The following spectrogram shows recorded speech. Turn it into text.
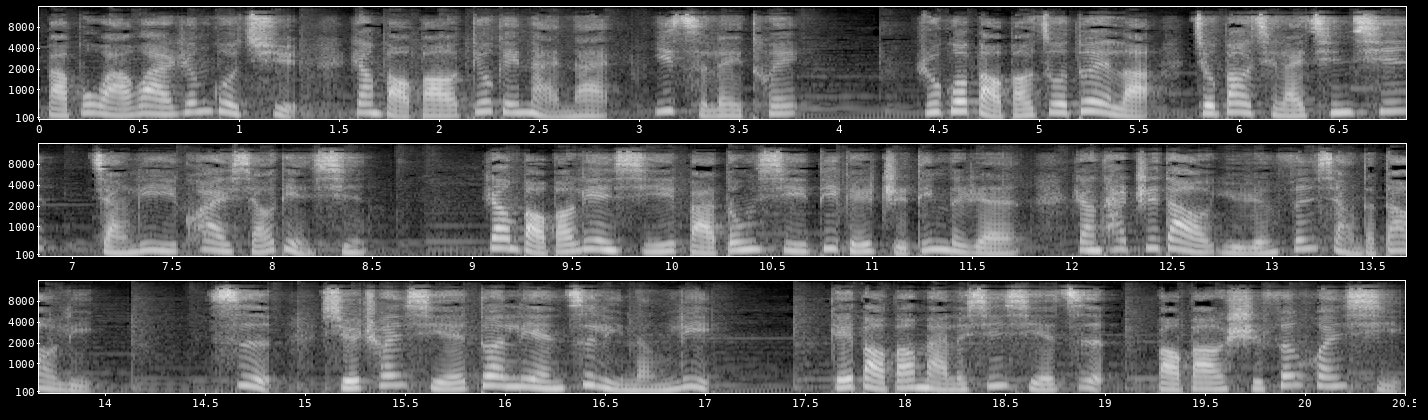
把布娃娃扔过去，让宝宝丢给奶奶，以此类推。如果宝宝做对了，就抱起来亲亲，奖励一块小点心。让宝宝练习把东西递给指定的人，让他知道与人分享的道理。四、学穿鞋锻炼自理能力。给宝宝买了新鞋子，宝宝十分欢喜。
